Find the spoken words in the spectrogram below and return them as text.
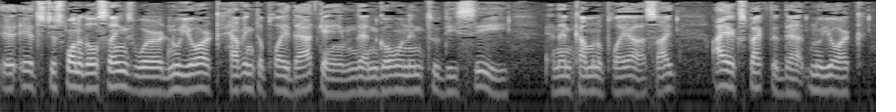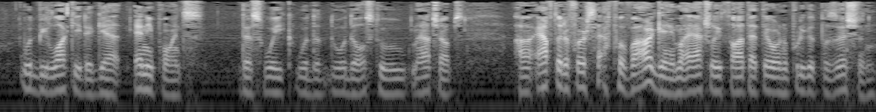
it, it's just one of those things where New York having to play that game, then going into DC, and then coming to play us. I I expected that New York would be lucky to get any points this week with, the, with those two matchups. After the first half of our game, I actually thought that they were in a pretty good position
